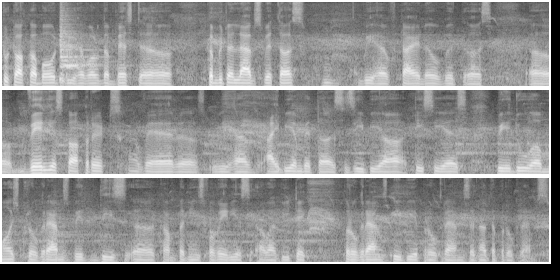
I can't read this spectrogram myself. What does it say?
to talk about. We have one of the best uh, computer labs with us. Hmm. We have tied up with us uh, various corporates uh, where uh, we have IBM with us, ZBA, TCS. We do uh, merge programs with these uh, companies for various our BTech programs, BBA programs, and other programs.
